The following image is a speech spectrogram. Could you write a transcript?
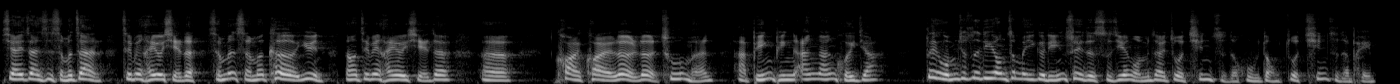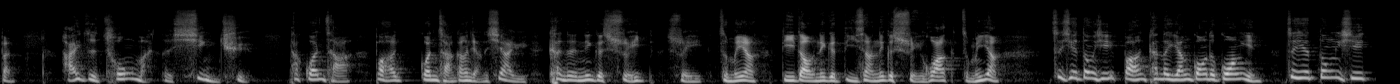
下一站是什么站，这边还有写的什么什么客运，然后这边还有写的呃快快乐乐出门啊，平平安安回家。对我们就是利用这么一个零碎的时间，我们在做亲子的互动，做亲子的陪伴，孩子充满了兴趣，他观察，包含观察刚讲的下雨，看着那个水水怎么样滴到那个地上，那个水花怎么样，这些东西，包含看到阳光的光影，这些东西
